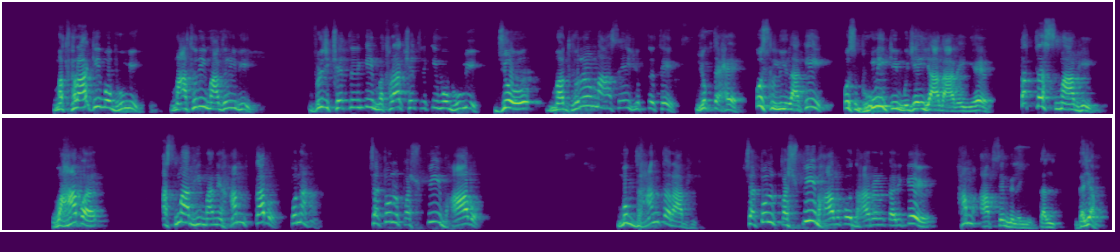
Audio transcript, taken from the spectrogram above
मथुरा की वो भूमि माथुरी माधुरी भी। ब्रज क्षेत्र की, मथुरा क्षेत्र की वो भूमि जो मधुर मधुरमा से युक्त थे, युक्त है, उस लीला की, उस भूमि की मुझे याद आ रही है। तत्स्मा भी। वहाँ पर अस्मा भी माने हम कब, पुनः चटुल पष्पी भाव। मुग्धांतरा भी चटुल पष्पी भाव को धारण करके हम आपसे मिलेंगे। कल गजब।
